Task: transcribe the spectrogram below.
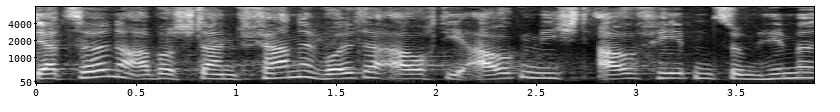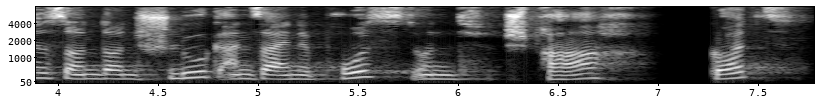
Der Zöllner aber stand ferne, wollte auch die Augen nicht aufheben zum Himmel, sondern schlug an seine Brust und sprach, Gott,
